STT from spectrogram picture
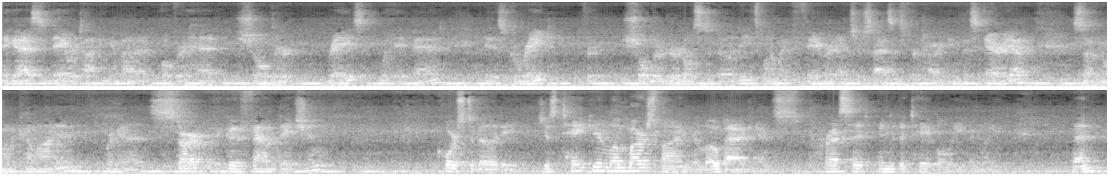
Hey guys, today we're talking about an overhead shoulder raise with a band. It is great for shoulder girdle stability. It's one of my favorite exercises for targeting this area. So if you want to come on in, we're going to start with a good foundation. Core stability. Just take your lumbar spine, your low back, and press it into the table evenly. Then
